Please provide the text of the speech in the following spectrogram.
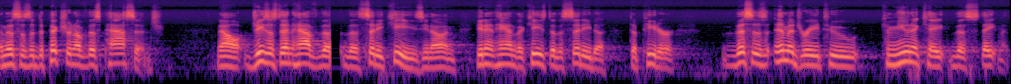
And this is a depiction of this passage. Now, Jesus didn't have the, the city keys, you know, and he didn't hand the keys to the city to, to Peter. This is imagery to communicate this statement.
